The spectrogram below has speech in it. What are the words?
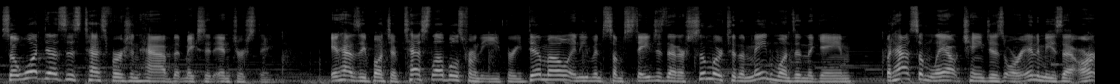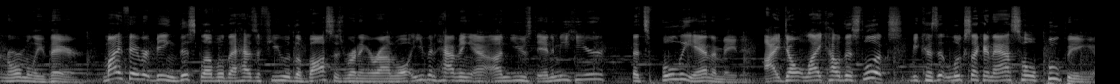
So what does this test version have that makes it interesting? It has a bunch of test levels from the E3 demo and even some stages that are similar to the main ones in the game, but have some layout changes or enemies that aren't normally there. My favorite being this level that has a few of the bosses running around while even having an unused enemy here that's fully animated. I don't like how this looks because it looks like an asshole pooping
